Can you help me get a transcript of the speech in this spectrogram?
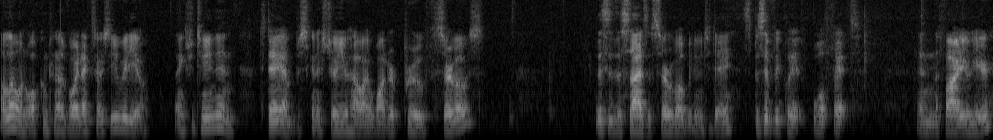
Hello and welcome to another Void XRC video. Thanks for tuning in. Today I'm just going to show you how I waterproof servos. This is the size of servo I'll be doing today. Specifically it will fit in the fire here.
